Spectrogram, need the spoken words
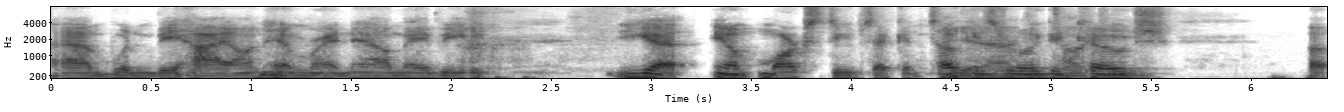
I wouldn't be high on him right now. Maybe you got you know Mark Stoops at Kentucky's Yeah, a really good coach. Uh,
